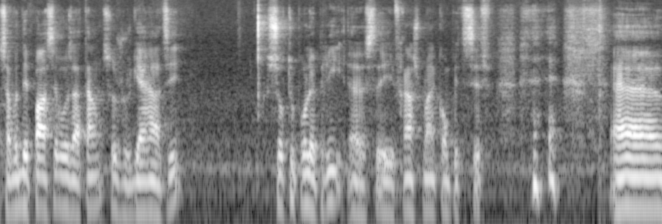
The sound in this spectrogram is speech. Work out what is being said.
ça va dépasser vos attentes, ça je vous le garantis. Surtout pour le prix, euh, c'est franchement compétitif. Euh,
